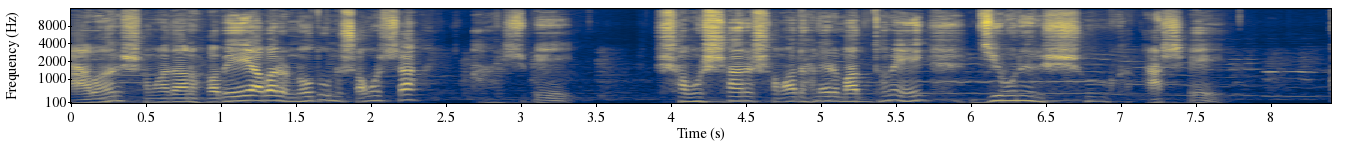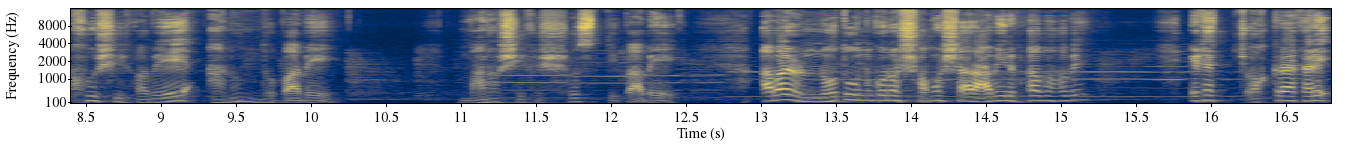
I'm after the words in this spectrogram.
আবার সমাধান হবে, আবার নতুন সমস্যা আসবে। সমস্যার সমাধানের মাধ্যমে জীবনের সুখ আসে, খুশি হবে, আনন্দ পাবে, মানসিক স্বস্তি পাবে, আবার নতুন কোনো সমস্যার আবির্ভাব হবে। এটা চক্রাকারে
